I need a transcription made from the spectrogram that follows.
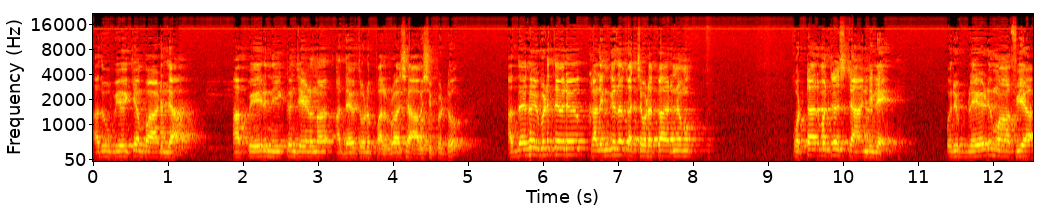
അത് ഉപയോഗിക്കാൻ പാടില്ല. ആ പേര് നീക്കം ചെയ്യണമെന്ന് അദ്ദേഹത്തോട് പല പ്രാവശ്യം ആവശ്യപ്പെട്ടു. അദ്ദേഹം ഇവിടുത്തെ ഒരു കളിങ്കിത കച്ചവടക്കാരനും കൊട്ടാരമറ്റം സ്റ്റാൻഡിലെ ഒരു ബ്ലേഡ് മാഫിയ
